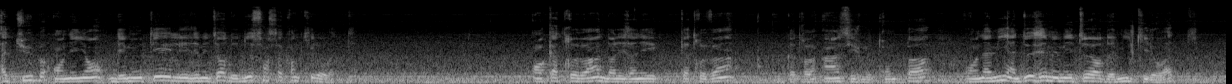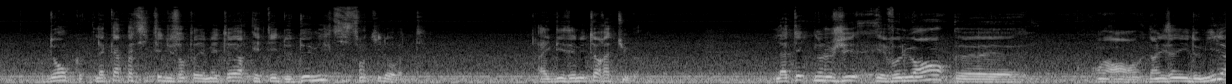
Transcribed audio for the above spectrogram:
à tube en ayant démonté les émetteurs de 250 kW en 80, dans les années 80, 81 si je ne me trompe pas, on a mis un deuxième émetteur de 1000 kW. Donc la capacité du centre émetteur était de 2600 kW, avec des émetteurs à tube. La technologie évoluant, euh, dans les années 2000,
